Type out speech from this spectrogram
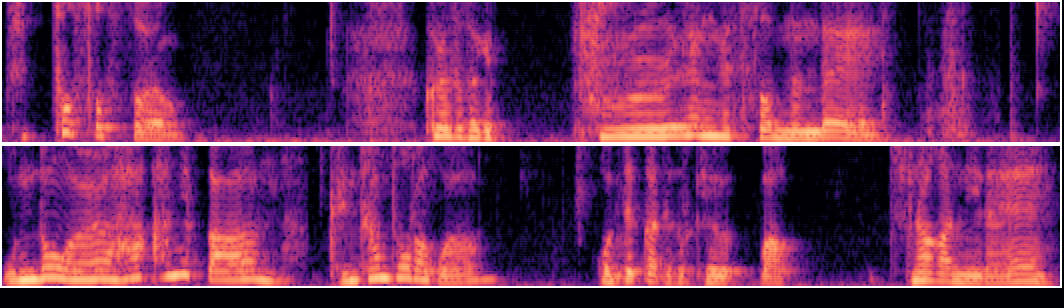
지쳤었어요. 그래서 되게 불행했었는데, 운동을 하, 하니까 괜찮더라고요. 언제까지 그렇게 막 지나간 일에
